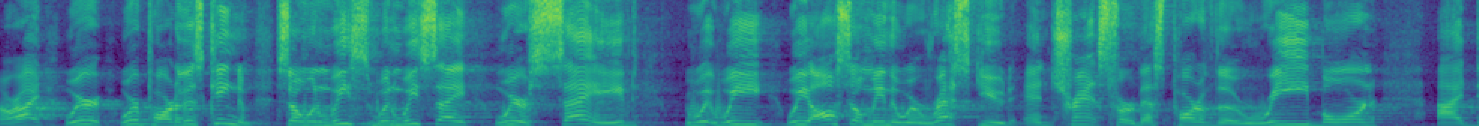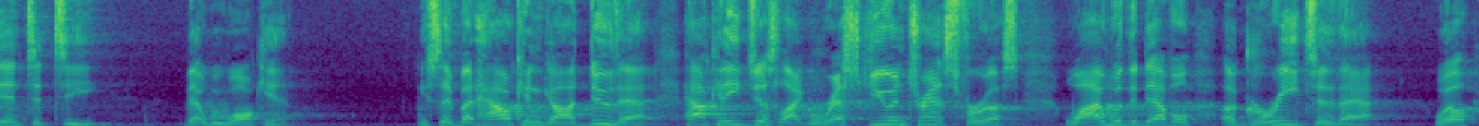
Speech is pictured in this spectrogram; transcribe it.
All right? We're, we're part of his kingdom. So when we, when we say we're saved, we, we, we also mean that we're rescued and transferred. That's part of the reborn identity that we walk in. You say, but how can God do that? How can He just like rescue and transfer us? Why would the devil agree to that? Well,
